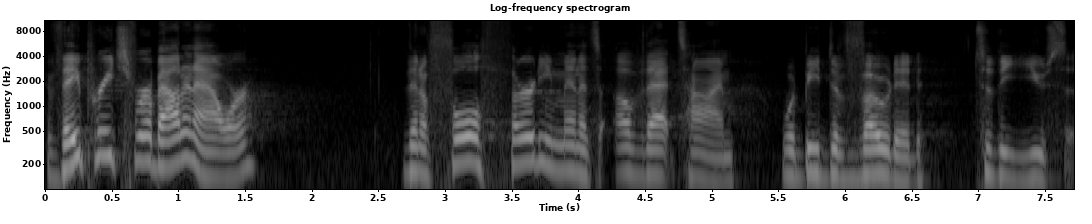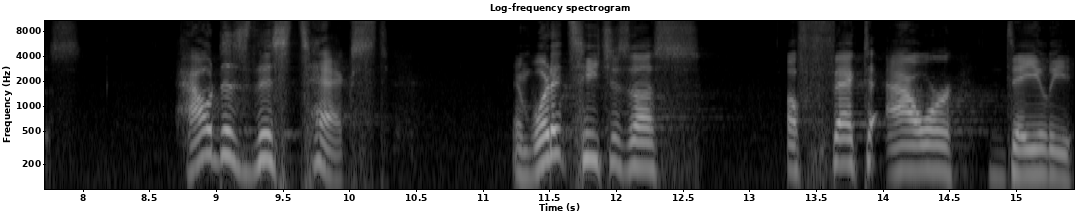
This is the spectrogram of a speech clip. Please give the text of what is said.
If they preached for about an hour, then a full 30 minutes of that time would be devoted to the uses. How does this text and what it teaches us affect our daily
